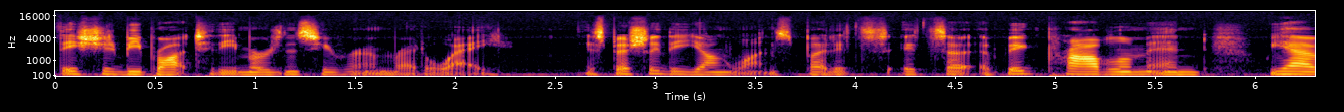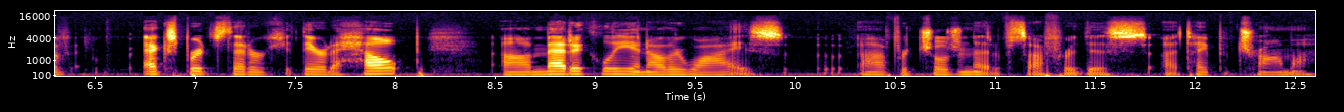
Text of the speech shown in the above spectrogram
they should be brought to the emergency room right away, especially the young ones. But it's it's a, a big problem, and we have experts that are there to help. Uh, medically and otherwise, uh, for children that have suffered this uh, type of trauma.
